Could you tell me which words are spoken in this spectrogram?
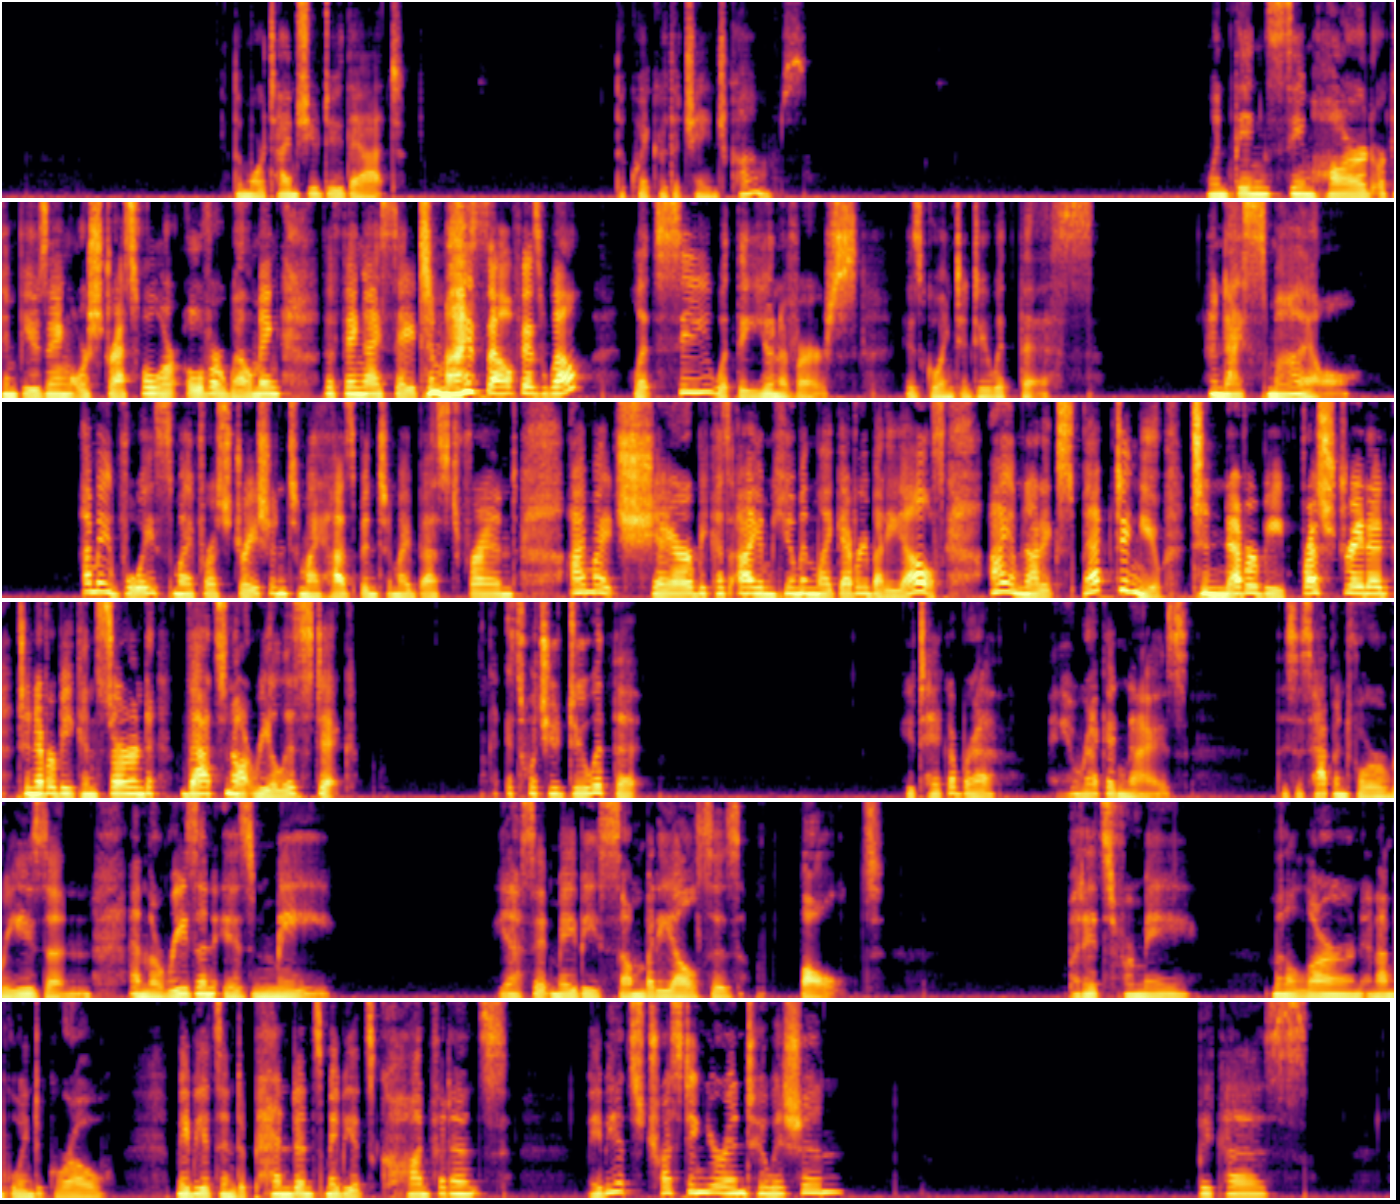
The more times you do that, the quicker the change comes. When things seem hard or confusing or stressful or overwhelming, the thing I say to myself is, well, let's see what the universe is going to do with this. And I smile. I may voice my frustration to my husband, to my best friend. I might share because I am human like everybody else. I am not expecting you to never be frustrated, to never be concerned. That's not realistic. It's what you do with it. You take a breath and you recognize this has happened for a reason, and the reason is me. Yes, it may be somebody else's fault, but it's for me. I'm going to learn and I'm going to grow. Maybe it's independence, maybe it's confidence, maybe it's trusting your intuition. Because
